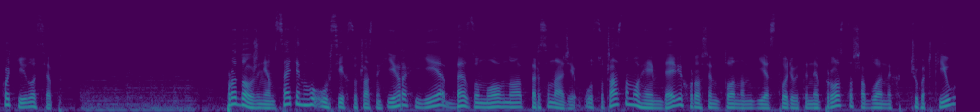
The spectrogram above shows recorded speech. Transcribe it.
хотілося б. Продовженням сетінгу у всіх сучасних іграх є безумовно персонажі. У сучасному геймдеві хорошим тоном є створювати не просто шаблонних чувачків,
